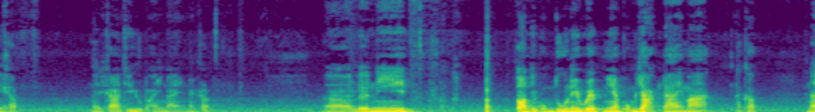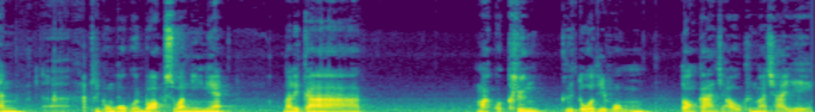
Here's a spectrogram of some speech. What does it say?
นี่ครับนาฬิกาที่อยู่ภายในนะครับเรือนนี้ตอนที่ผมดูในเว็บเนี่ยผมอยากได้มากนะครับนั้นเอ่อที่ผม Open Box วันนี้เนี่ยนาฬิกามากกว่าครึ่ง คือตัวที่ผมต้องการจะเอาขึ้นมาใช้เอง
